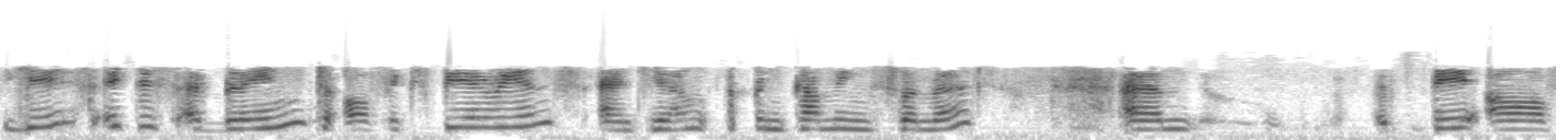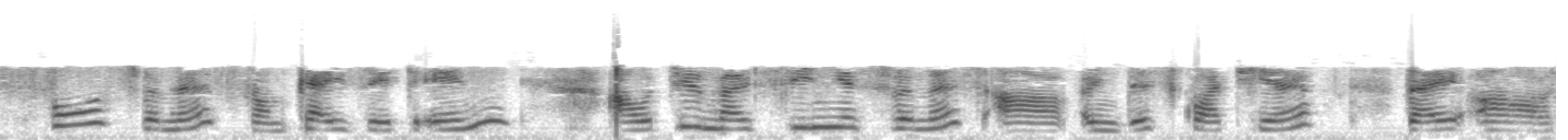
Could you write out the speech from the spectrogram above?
Yes, it is a blend of experience and young up-and-coming swimmers. Um, there are four swimmers from KZN. Our two most senior swimmers are in this squad here. They are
